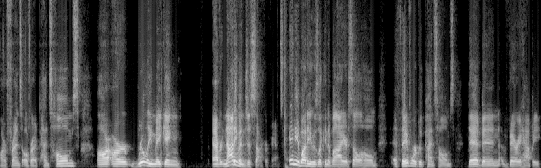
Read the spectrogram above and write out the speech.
our friends over at Pentz Homes are, are really making ever not even just soccer fans, anybody who's looking to buy or sell a home, if they've worked with Pentz Homes, they have been very happy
